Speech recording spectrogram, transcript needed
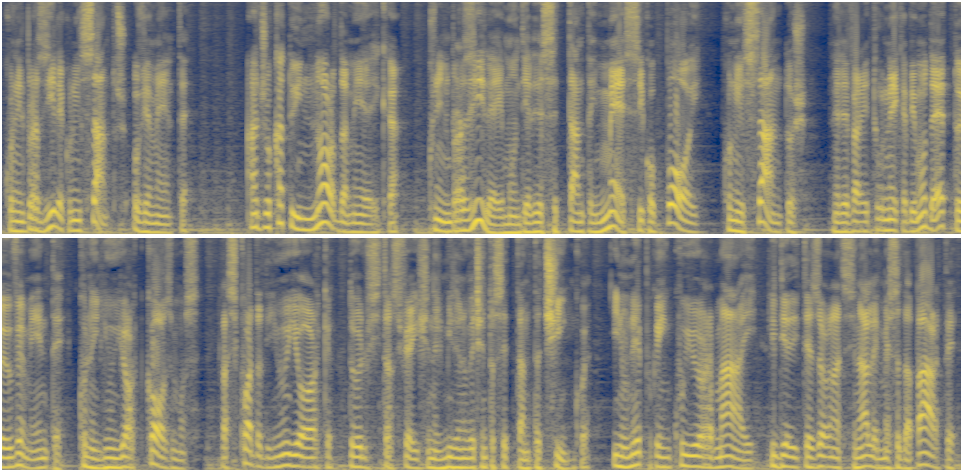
con il Brasile e con il Santos, ovviamente. Ha giocato in Nord America, con il Brasile ai Mondiali del 70 in Messico, poi con il Santos nelle varie tournée che abbiamo detto e ovviamente con il New York Cosmos, la squadra di New York dove lui si trasferisce nel 1975, in un'epoca in cui ormai l'idea di tesoro nazionale è messa da parte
